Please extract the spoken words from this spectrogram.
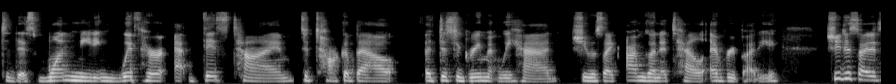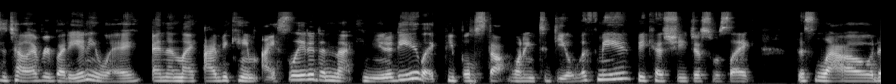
to this one meeting with her at this time to talk about a disagreement we had she was like i'm going to tell everybody she decided to tell everybody anyway. And then, like, I became isolated in that community. Like, people stopped wanting to deal with me because she just was like this loud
